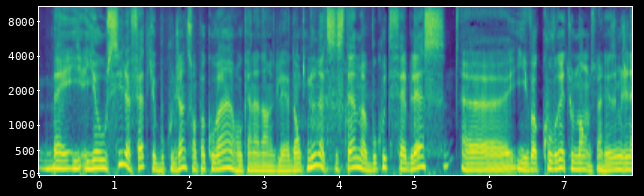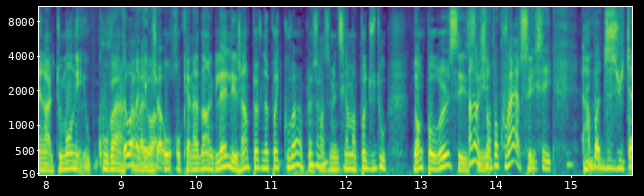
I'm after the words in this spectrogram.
Ben, il y a aussi le fait qu'il y a beaucoup de gens qui sont pas couverts au Canada anglais. Donc, nous, notre système a beaucoup de faiblesses. Euh, il va couvrir tout le monde. C'est un régime général. Tout le monde est couvert par la loi. Au, Canada anglais, les gens peuvent ne pas être couverts. Plus, mm médicaments, pas du tout. Donc, pour eux, c'est... Ah non, ils sont pas couverts. C'est en bas de 18 ans,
